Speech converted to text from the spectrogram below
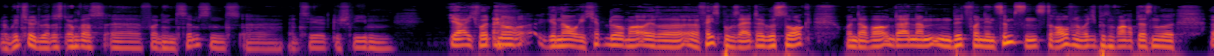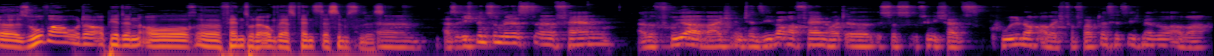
Mitchell, du hattest irgendwas äh, von den Simpsons äh, erzählt, geschrieben. Ja, ich wollte nur, genau, ich habe nur mal eure äh, Facebook-Seite gestalkt und da war unter anderem ein Bild von den Simpsons drauf. Und dann wollte ich bloß mal fragen, ob das nur äh, so war oder ob ihr denn auch äh, Fans oder irgendwer ist Fans der Simpsons ist. Ähm, also ich bin zumindest äh, Fan. Also früher war ich intensiverer Fan. Heute ist das, finde ich halt cool noch, aber ich verfolge das jetzt nicht mehr so. Aber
